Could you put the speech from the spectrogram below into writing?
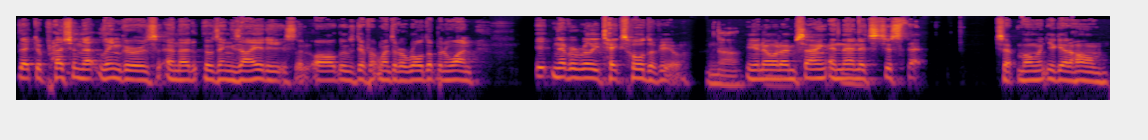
that depression that lingers and that those anxieties, that all those different ones that are rolled up in one, it never really takes hold of you. no. You know what I'm saying? And then it's just that, that moment you get home,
